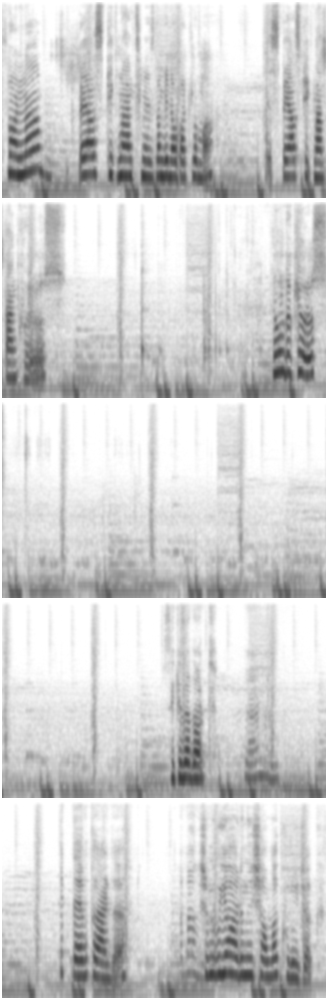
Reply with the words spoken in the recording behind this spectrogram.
Sonra beyaz pigmentimizden beni odaklama. Yes, beyaz pigmentten koyuyoruz. Bunu döküyoruz. Sekize dört. Bitti bu kadardı. Tamam. Şimdi bu yarın inşallah kuruyacak.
